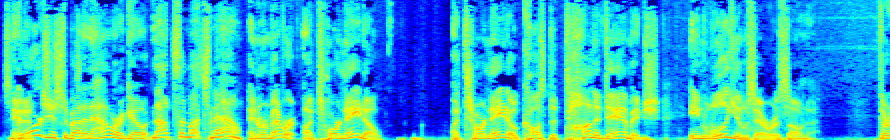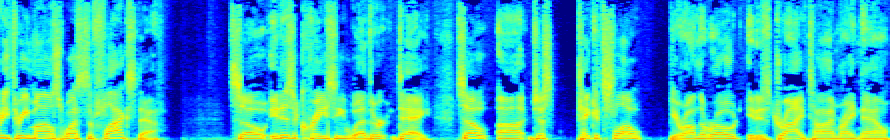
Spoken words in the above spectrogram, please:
It's And, gorgeous about an hour ago. Not so much now. and remember, a tornado, a tornado caused a ton of damage in Williams, Arizona, 33 miles west of Flagstaff. So it is a crazy weather day. So uh, just take it slow. You're on the road. It is drive time right now.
